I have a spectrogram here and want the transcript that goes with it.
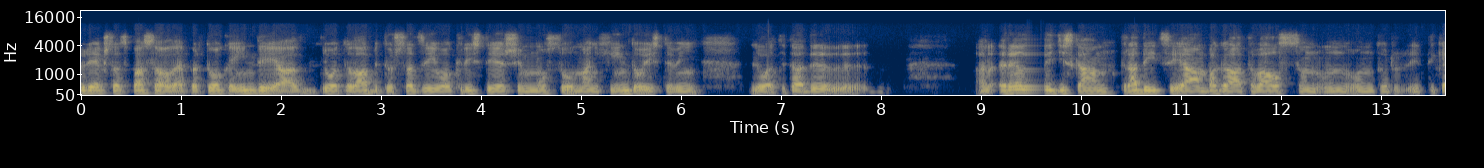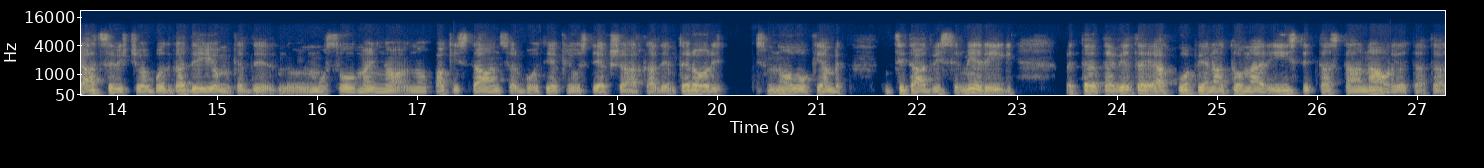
priekšstats pasaulē par to, ka Indijā ļoti labi tur sadzīvo kristieši, musulmaņi, hinduisti. Viņi ļoti tādi ar reliģiskām tradīcijām bagāta valsts, un, un, un tur ir tikai atsevišķi varbūt gadījumi, kad nu, musulmaņi no, no Pakistānas varbūt iekļūst iekšā ar kādiem terorismu nolūkiem, bet citādi viss ir mierīgi. Bet tā, tā vietējā kopienā tomēr īsti tas tā nav, jo tā, tā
